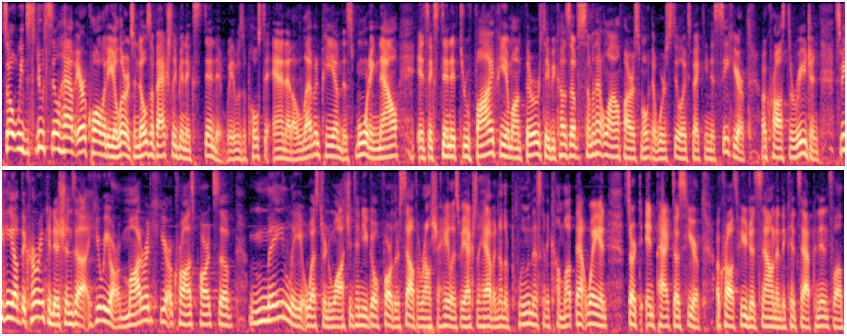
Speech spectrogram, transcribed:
So we do still have air quality alerts, and those have actually been extended. It was supposed to end at 11 p.m. this morning. Now it's extended through 5 p.m. on Thursday because of some of that wildfire smoke that we're still expecting to see here across the region. Speaking of the current conditions, uh, here we are, moderate here across parts of mainly western Washington. You go farther south around Chehalis, we actually have another plume that's going to come up that way and start to impact us here across Puget Sound and the Kitsap Peninsula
